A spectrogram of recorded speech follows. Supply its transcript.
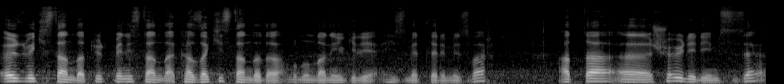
Özbekistan'da, Türkmenistan'da, Kazakistan'da da bununla ilgili hizmetlerimiz var. Hatta e, şöyle diyeyim size,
